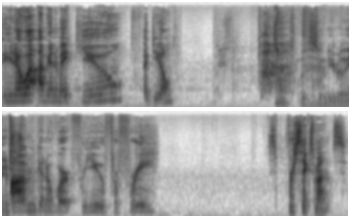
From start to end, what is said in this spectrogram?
You know what? I'm gonna make you a deal. Well, this is gonna be really interesting. I'm gonna work for you for free S- for six months.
